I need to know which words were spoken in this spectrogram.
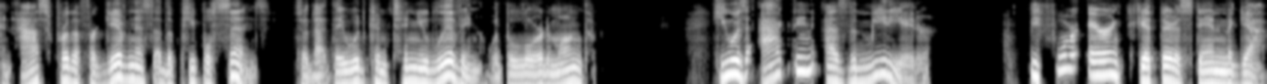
and ask for the forgiveness of the people's sins so that they would continue living with the Lord among them. He was acting as the mediator. Before Aaron could get there to stand in the gap,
